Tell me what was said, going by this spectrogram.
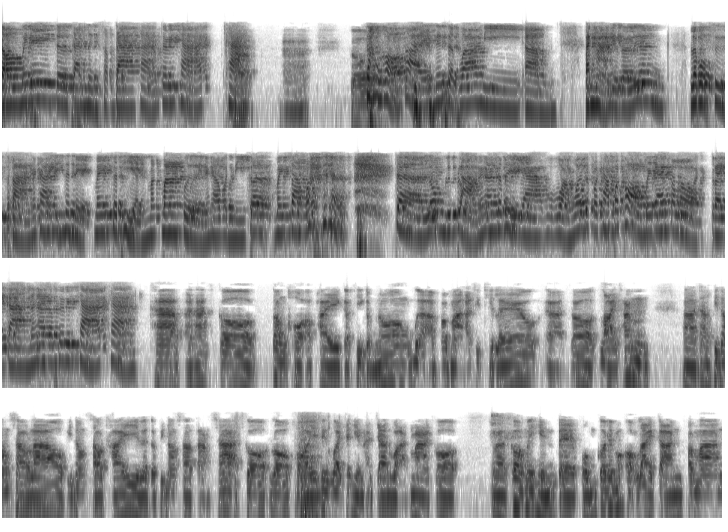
ก็ไม่ได้เจอกันหนึ่งสัปดาห์ค่ะดรริชาร์ดค่ะอ่าก็ต้องขออภัยเนื่องจากว่ามีอ่าปัญหาเกี่ยวกับเรื่องระบบสื่อสารนะคะ อินเทอร์เน็ตไม่เสถียรมาก ๆ เลยนะคะ วันนี้ก็ไม่ทราบว่า จะจะล่มหรือเปล่านะคะ จะพยายามหวังว่าจะประคับประคองไปได้ตลอดรายการนะคะดรริชาร์ดค่ะ ครับอ่าฮะก็ต้องขออภัยกับพี่กับน้อง เมื่อประมาณอาทิตย์ที่แล้วอ่าก็หลายท่านอ่าทางพี่น้องชาวลาว พี่น้องชาวไทย แล้วก็พี่น้องชาวต่างชาติ ก็รอคอยนึกว่าจะเห็นอาจารย์หวานมาก็อ่าก็ไม่เห็นแต่ผมก็ได้มาออกรายการประมาณ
